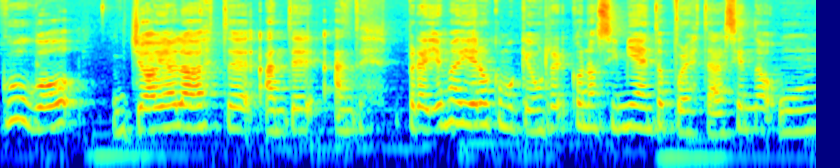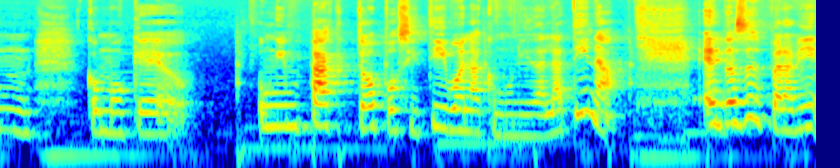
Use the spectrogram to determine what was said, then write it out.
Google, yo había hablado este antes, antes, pero ellos me dieron como que un reconocimiento por estar haciendo un, como que un impacto positivo en la comunidad latina. Entonces, para mí,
